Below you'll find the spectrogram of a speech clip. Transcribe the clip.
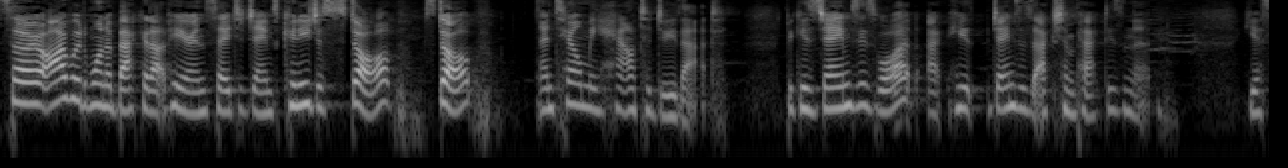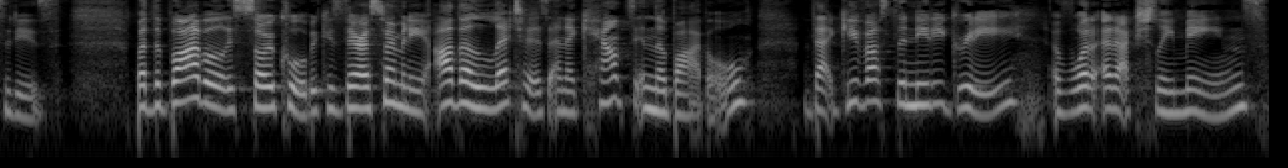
so I would want to back it up here and say to James, can you just stop, stop, and tell me how to do that? Because James is what? James is action packed, isn't it? Yes, it is. But the Bible is so cool because there are so many other letters and accounts in the Bible that give us the nitty gritty of what it actually means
